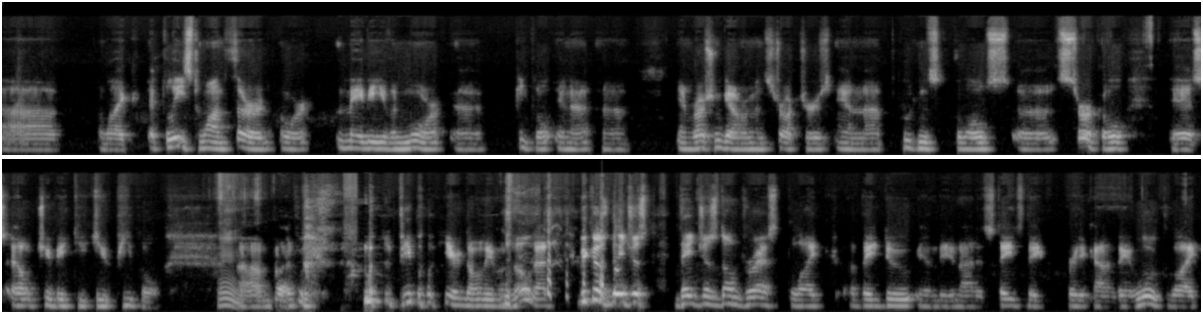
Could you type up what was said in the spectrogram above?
uh, like at least one third or maybe even more uh, people in a uh, in Russian government structures and uh, Putin's close uh, circle is LGBTQ people. Mm. but, but people here don't even know that because they just they just don't dress like they do in the United States. They pretty kind of they look like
